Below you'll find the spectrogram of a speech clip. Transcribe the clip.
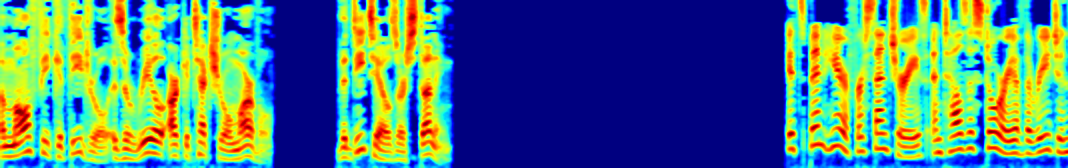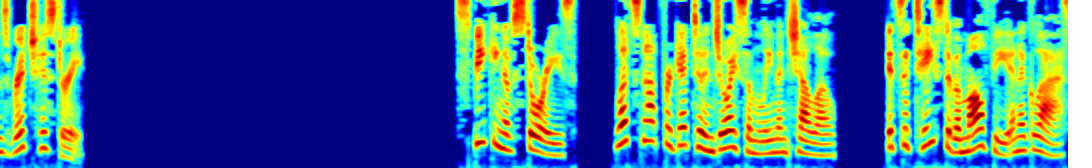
Amalfi Cathedral is a real architectural marvel. The details are stunning. It's been here for centuries and tells a story of the region's rich history. Speaking of stories, let's not forget to enjoy some limoncello. It's a taste of Amalfi in a glass.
